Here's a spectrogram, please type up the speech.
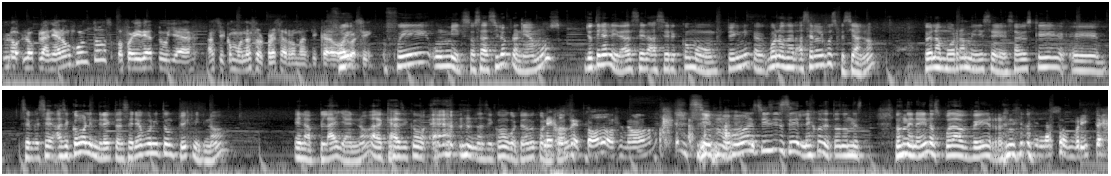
¿Lo, ¿Lo planearon juntos o fue idea tuya, así como una sorpresa romántica o Fue, algo así? fue un mix, o sea, sí lo planeamos. Yo tenía la idea de hacer, hacer como un picnic, bueno, de hacer algo especial, ¿no? Pero la morra me dice, ¿sabes qué? Eh, se, se- hace como la indirecta, sería bonito un picnic, ¿no? En la playa, ¿no? Acá así como, así como golpeándome con el Lejos de todos, ¿no? Simón, sí, sí, sí, lejos de todo, donde, donde nadie nos pueda ver En la sombrita.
